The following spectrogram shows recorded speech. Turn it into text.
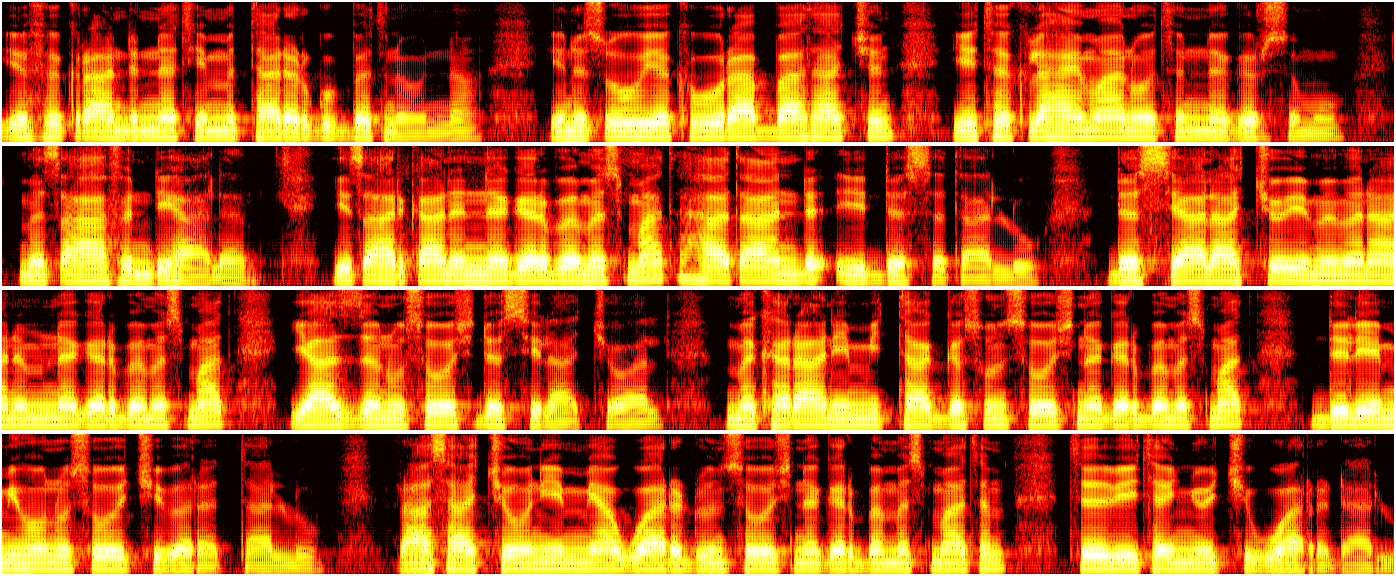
የፍቅር አንድነት የምታደርጉበት ነውና የንጹሕ የክቡር አባታችን የተክለ ሃይማኖትን ነገር ስሙ። መጽሐፍ እንዲህ አለ። የጻድቃንን ነገር በመስማት ሀጣን ይደሰታሉ። ደስ ያላቸው የምእመናንም ነገር በመስማት ያዘኑ ሰዎች ደስ ይላቸዋል። መከራን የሚታገሱን ሰዎች ነገር በመስማት ድል የሚሆኑ ሰዎች ይበረታሉ። ራሳቸውን የሚያዋርዱን ሰዎች ነገር በመስማትም ትዕቢተኞች ይዋረዳሉ።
